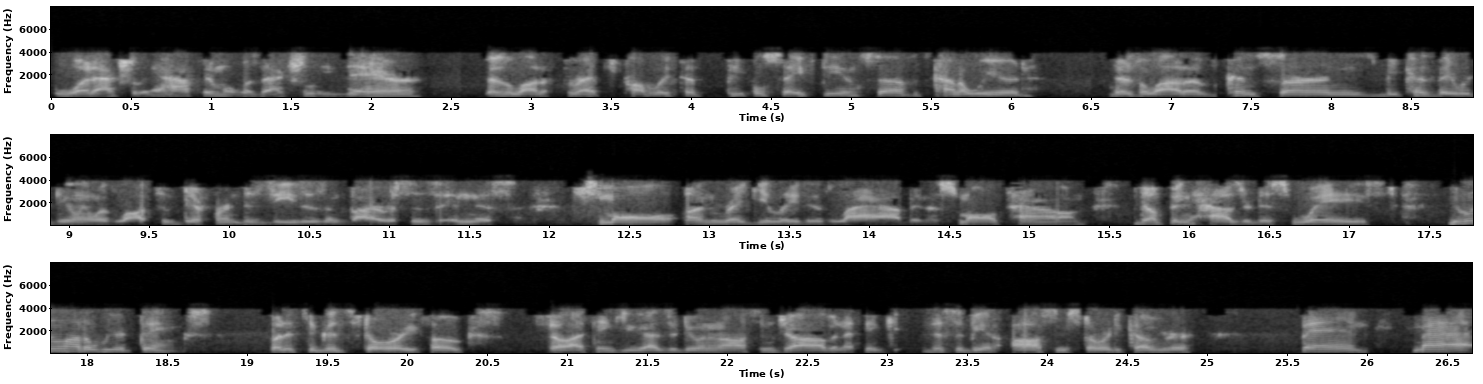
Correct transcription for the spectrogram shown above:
what actually happened, what was actually there. There's a lot of threats, probably to people's safety and stuff. It's kind of weird. There's a lot of concerns because they were dealing with lots of different diseases and viruses in this small, unregulated lab in a small town, dumping hazardous waste, doing a lot of weird things but it's a good story, folks. So I think you guys are doing an awesome job, and I think this would be an awesome story to cover. Ben, Matt,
